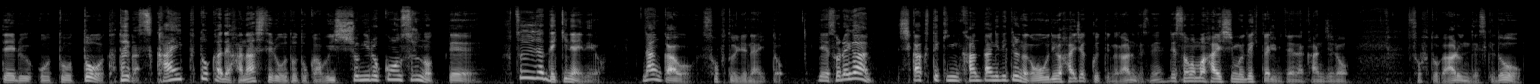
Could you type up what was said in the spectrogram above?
てる音と、例えばスカイプとかで話してる音とかを一緒に録音するのって、普通じゃできないのよ。なんかをソフト入れないと。で、それが視覚的に簡単にできるのがオーディオハイジャックっていうのがあるんですね。で、そのまま配信もできたりみたいな感じのソフトがあるんですけど、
